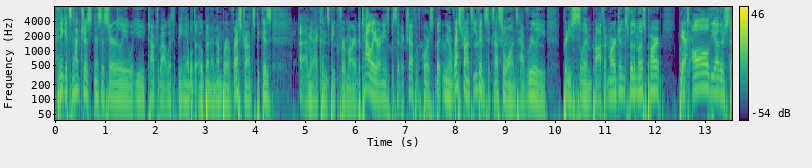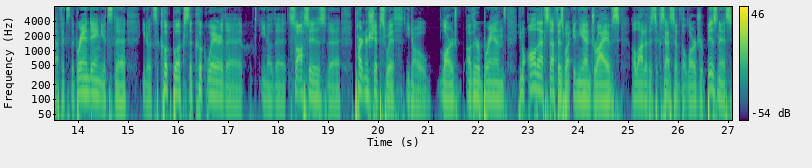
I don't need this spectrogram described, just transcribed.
I think it's not just necessarily what you talked about with being able to open a number of restaurants because I mean, I couldn't speak for Mario Batali or any specific chef, of course, but you know, restaurants, even successful ones, have really pretty slim profit margins for the most part. But Yeah. it's all the other stuff. It's the branding. It's the you know, it's the cookbooks, the cookware, the you know, the sauces, the partnerships with you know large other brands. You know, all that stuff is what in the end drives a lot of the success of the larger business.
